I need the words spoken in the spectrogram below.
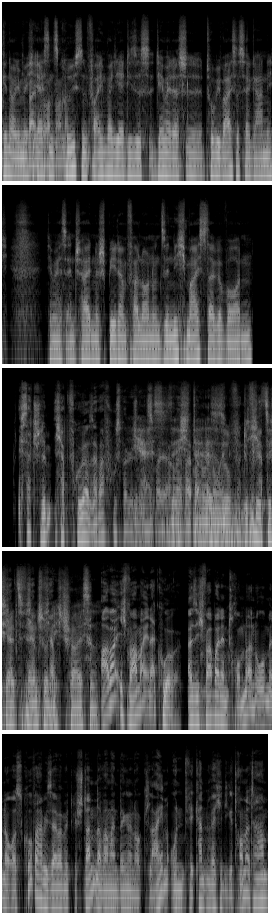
Genau, die, möchte ich erstens Dortmunder. grüßen, vor allem, weil die ja dieses, die haben ja das, äh, Tobi weiß es ja gar nicht, die haben ja das entscheidende Spiel dann verloren und sind nicht Meister geworden. Ist das schlimm? Ich habe früher selber Fußball gespielt, es zwei Jahre. echt, also so, du fühlst dich als Fan hab- schon hab- echt scheiße. Aber ich war mal in der Kurve. Also ich war bei den Trommlern oben in der Ostkurve, habe ich selber mitgestanden, da war mein Bengel noch klein und wir kannten welche, die getrommelt haben.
